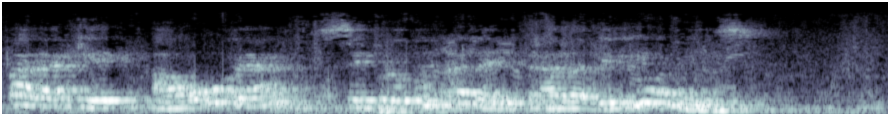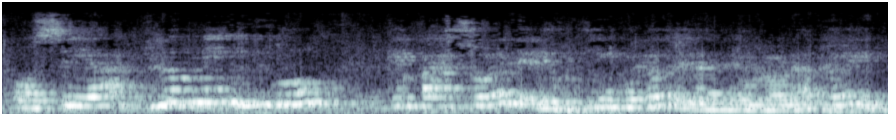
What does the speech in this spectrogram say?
Para que ahora se produzca la entrada de iones. O sea, lo mismo que pasó en el estímulo de la neurona P.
